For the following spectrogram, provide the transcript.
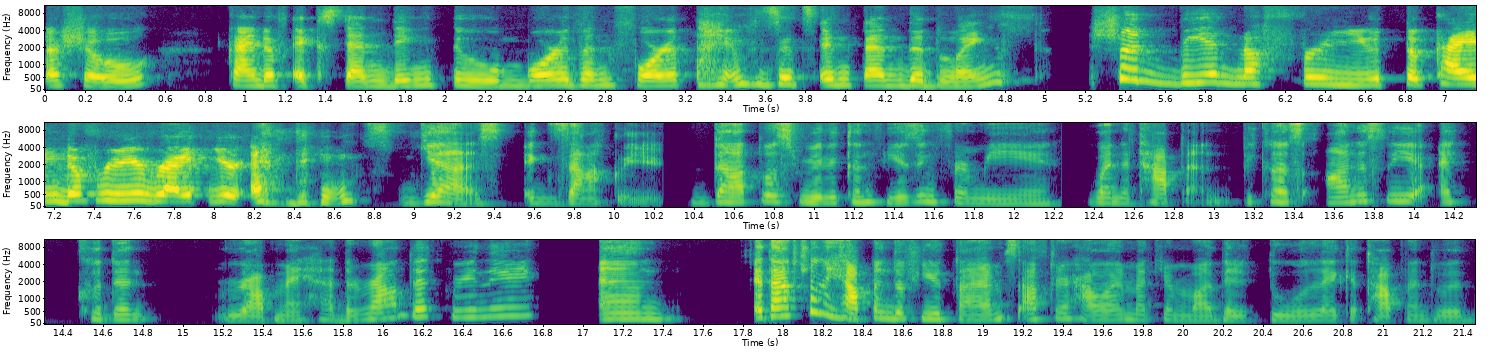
a show kind of extending to more than four times its intended length should be enough for you to kind of rewrite your endings. Yes, exactly. That was really confusing for me when it happened because honestly, I couldn't wrap my head around it really. And it actually happened a few times after How I Met Your Mother too, like it happened with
